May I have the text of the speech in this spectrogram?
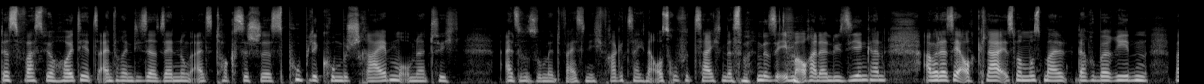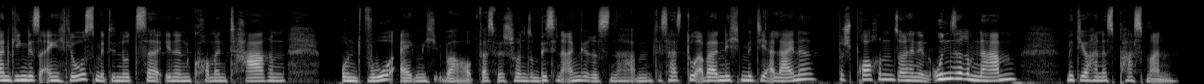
das, was wir heute jetzt einfach in dieser Sendung als toxisches Publikum beschreiben, um natürlich also somit, weiß ich nicht, Fragezeichen, Ausrufezeichen, dass man das eben auch analysieren kann. Aber dass ja auch klar ist, man muss mal darüber reden, wann ging das eigentlich los mit den NutzerInnen-Kommentaren? Und wo eigentlich überhaupt, was wir schon so ein bisschen angerissen haben. Das hast du aber nicht mit dir alleine besprochen, sondern in unserem Namen mit Johannes Passmann.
